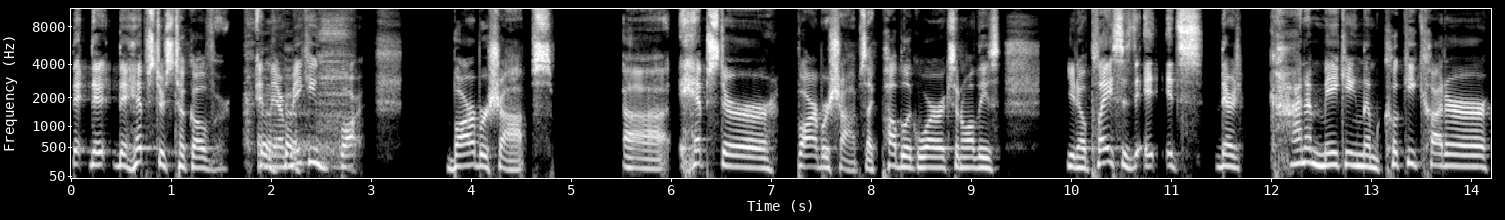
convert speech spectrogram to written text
the, the, the, hipsters took over and they're making bar, barber shops, uh, hipster barber shops like Public Works and all these, you know, places. It, it's they're kind of making them cookie cutter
